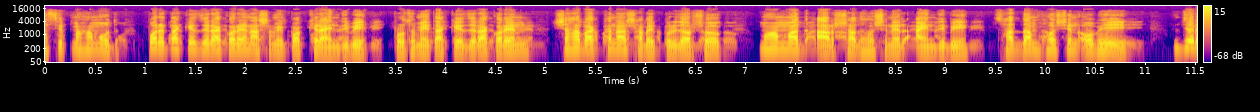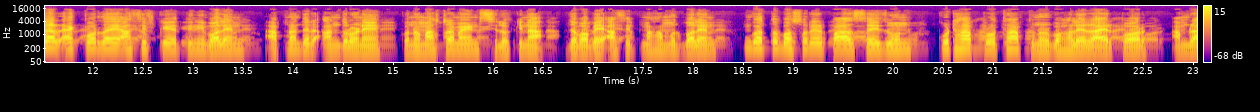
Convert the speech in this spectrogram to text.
আসিফ মাহমুদ। পরে তাকে জেরা করেন আসামি পক্ষের আইনজীবী। প্রথমেই তাকে জেরা করেন শাহবাগ থানার সাবেক পরিদর্শক মোহাম্মদ আরশাদ হোসেনের আইনজীবী সাদ্দাম হোসেন অভি। জেরার এক পর্যায়ে আসিফকে তিনি বলেন আপনাদের আন্দোলনে কোনো মাস্টারমাইন্ড ছিল কিনা? জবাবে আসিফ মাহমুদ বলেন গত বছরের পাঁচই জুন কোঠা প্রথা পুনর্বহালের রায়ের পর আমরা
